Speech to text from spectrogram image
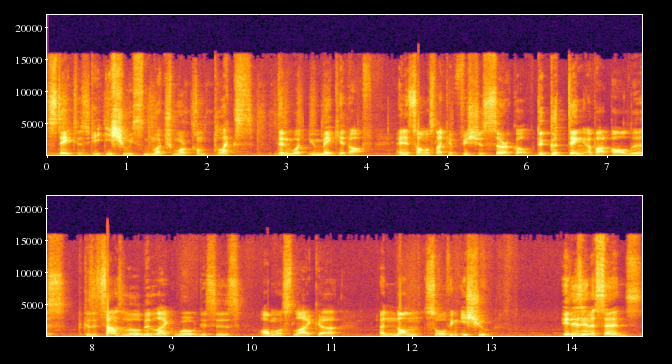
status, the issue is much more complex than what you make it of. And it's almost like a vicious circle. The good thing about all this, because it sounds a little bit like, whoa, this is almost like a, a non solving issue. It is, in a sense,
